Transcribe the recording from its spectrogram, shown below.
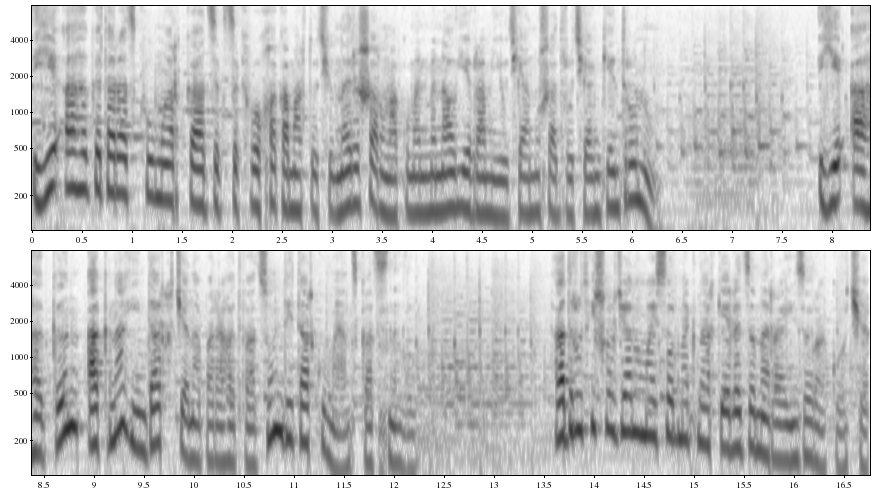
ԵԱՀԿ տարածքում արկա ձգձգվող հակամարտությունները շարունակում են մնալ Եվրամիության ուշադրության կենտրոնում։ ԵԱՀԿ-ն ակնահին դարխ ճանապարհատվածում դիտարկում է անցկացնելու։ Հադրութի շրջանում այսօր մեկնարկել է ծմերային զորակոչը։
